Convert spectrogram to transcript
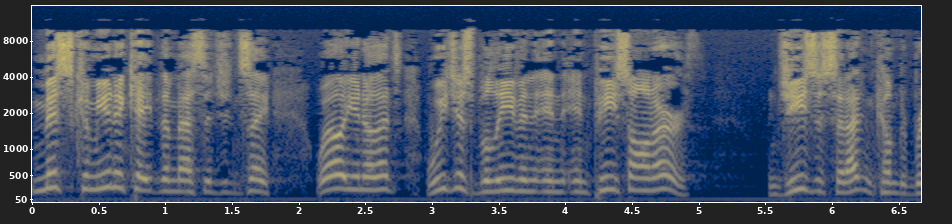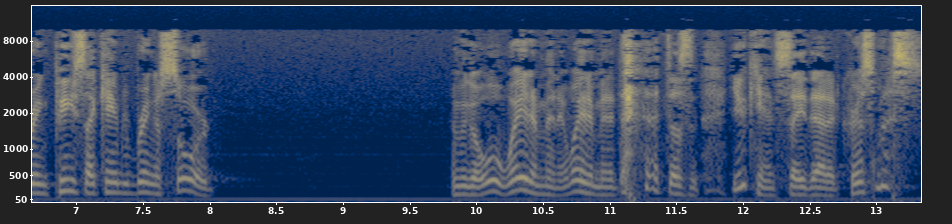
miscommunicate the message and say, well, you know, that's, we just believe in, in, in peace on earth. And Jesus said, I didn't come to bring peace, I came to bring a sword. And we go, oh, wait a minute, wait a minute. That doesn't, you can't say that at Christmas.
